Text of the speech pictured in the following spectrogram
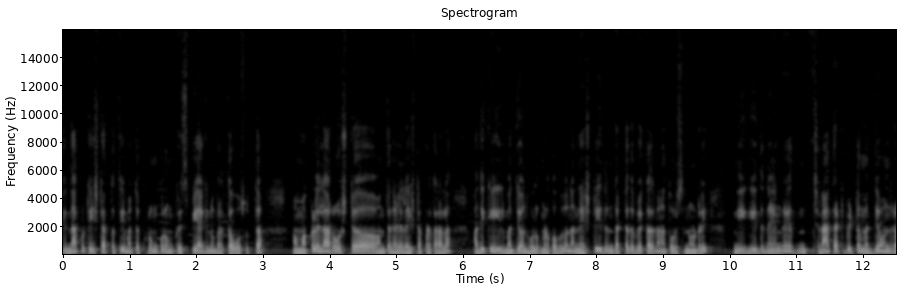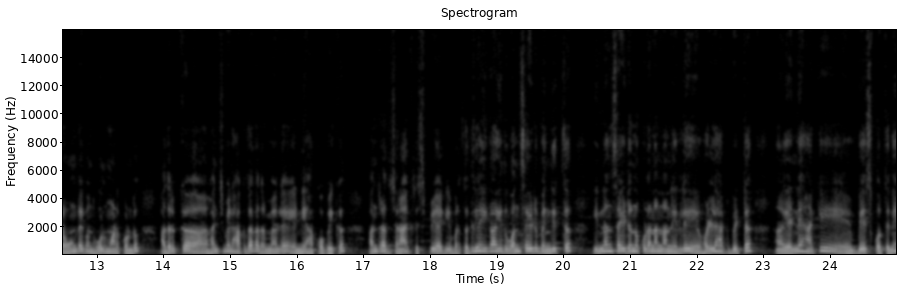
ತಿನ್ನೋಕ್ಕೂ ಟೇಸ್ಟ್ ಆಗ್ತತಿ ಮತ್ತು ಕುರುಮ್ ಕುರುಮ್ ಕ್ರಿಸ್ಪಿಯಾಗಿನೂ ಬರ್ತಾವೆ ಸುತ್ತ. ಮಕ್ಕಳೆಲ್ಲ ರೋಸ್ಟ್ ಅಂತಂದೇಳೆಲ್ಲ ಇಷ್ಟಪಡ್ತಾರಲ್ಲ, ಅದಕ್ಕೆ ಇಲ್ಲಿ ಮಧ್ಯೆ ಒಂದು ಹೋಲ್ಗೆ ಮಾಡ್ಕೋಬೋದು. ನಾನು ಎಷ್ಟು ಇದನ್ನು ತಟ್ಟದ ಬೇಕಾದ್ರೆ ನಾನು ತೋರಿಸ್ತೀನಿ ನೋಡ್ರಿ. ಈಗ ಇದನ್ನ ಹೆಂಗೆ ಚೆನ್ನಾಗಿ ತಟ್ಟಿಬಿಟ್ಟು ಮಧ್ಯೆ ಒಂದು ರೌಂಡಾಗಿ ಒಂದು ಹೋಲ್ ಮಾಡಿಕೊಂಡು ಅದಕ್ಕೆ ಹಂಚ ಮೇಲೆ ಹಾಕಿದಾಗ ಅದ್ರ ಮೇಲೆ ಎಣ್ಣೆ ಹಾಕೋಬೇಕು. ಅಂದ್ರೆ ಅದು ಚೆನ್ನಾಗಿ ಕ್ರಿಸ್ಪಿಯಾಗಿ ಬರ್ತದೆ ಈಗ ಇದು ಒಂದು ಸೈಡ್ ಬೆಂದಿತ್ತು. ಇನ್ನೊಂದು ಸೈಡನ್ನು ಕೂಡ ನಾನು ಇಲ್ಲಿ ಹೊಳ್ಳೆ ಹಾಕಿಬಿಟ್ಟು ಎಣ್ಣೆ ಹಾಕಿ ಬೇಯಿಸ್ಕೊತೀನಿ.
